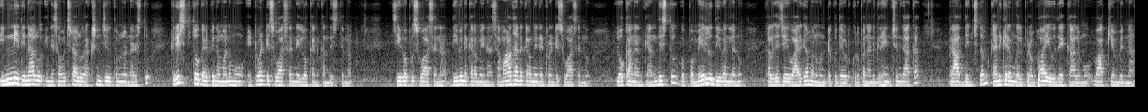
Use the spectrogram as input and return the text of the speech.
ఇన్ని దినాలు ఇన్ని సంవత్సరాలు రక్షణ జీవితంలో నడుస్తూ క్రీస్తుతో గడిపిన మనము ఎటువంటి శ్వాసని లోకానికి అందిస్తున్నాం? జీవపు శ్వాసన దీవెనకరమైన సమాధానకరమైనటువంటి శ్వాసను లోకానికి అందిస్తూ గొప్ప మేలు దీవెనలను కలగజేయ వారిగా మనం ఉంటకు దేవుడు కృపను అనుగ్రహించిన గాక ప్రార్థించడం కనికరం గల ప్రభా ఈ ఉదయకాలము వాక్యం విన్న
